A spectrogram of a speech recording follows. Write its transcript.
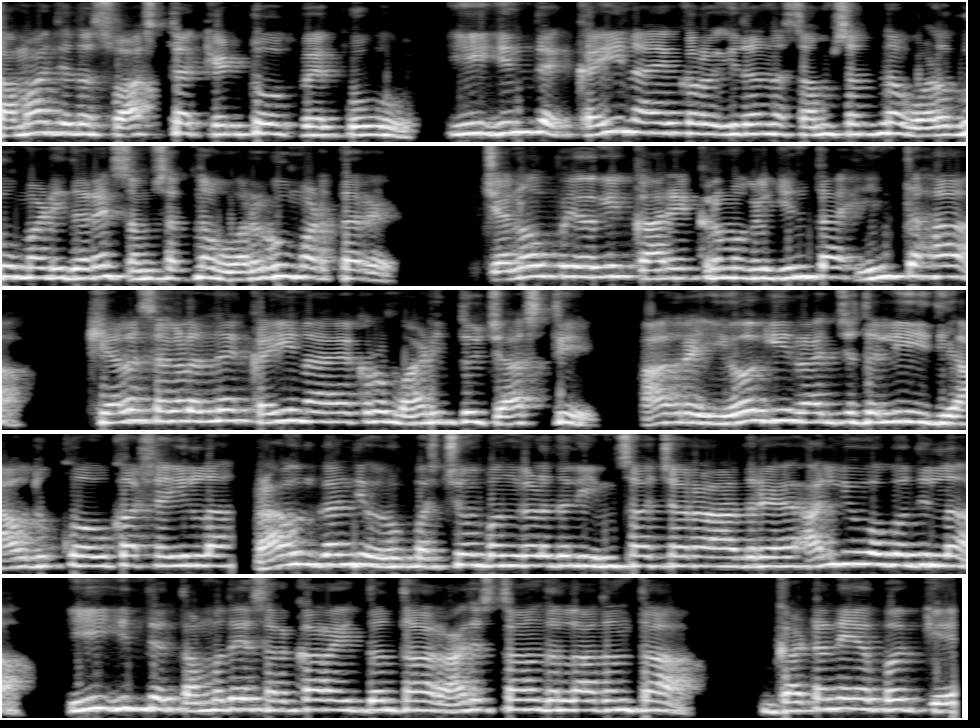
ಸಮಾಜದ ಸ್ವಾಸ್ಥ್ಯ ಕೆಟ್ಟು ಹೋಗ್ಬೇಕು. ಈ ಹಿಂದೆ ಕೈ ನಾಯಕರು ಇದನ್ನ ಸಂಸತ್ನ ಒಳಗೂ ಮಾಡಿದರೆ ಸಂಸತ್ನ ಹೊರಗೂ ಮಾಡ್ತಾರೆ. ಜನೋಪಯೋಗಿ ಕಾರ್ಯಕ್ರಮಗಳಿಗಿಂತ ಇಂತಹ ಕೆಲಸಗಳನ್ನೇ ಕೈ ನಾಯಕರು ಮಾಡಿದ್ದು ಜಾಸ್ತಿ. ಆದ್ರೆ ಯೋಗಿ ರಾಜ್ಯದಲ್ಲಿ ಇದು ಯಾವುದಕ್ಕೂ ಅವಕಾಶ ಇಲ್ಲ. ರಾಹುಲ್ ಗಾಂಧಿ ಅವರು ಪಶ್ಚಿಮ ಬಂಗಾಳದಲ್ಲಿ ಹಿಂಸಾಚಾರ ಆದ್ರೆ ಅಲ್ಲಿ ಹೋಗೋದಿಲ್ಲ. ಈ ಹಿಂದೆ ತಮ್ಮದೇ ಸರ್ಕಾರ ಇದ್ದಂತಹ ರಾಜಸ್ಥಾನದಲ್ಲಾದಂತಹ ಘಟನೆಯ ಬಗ್ಗೆ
